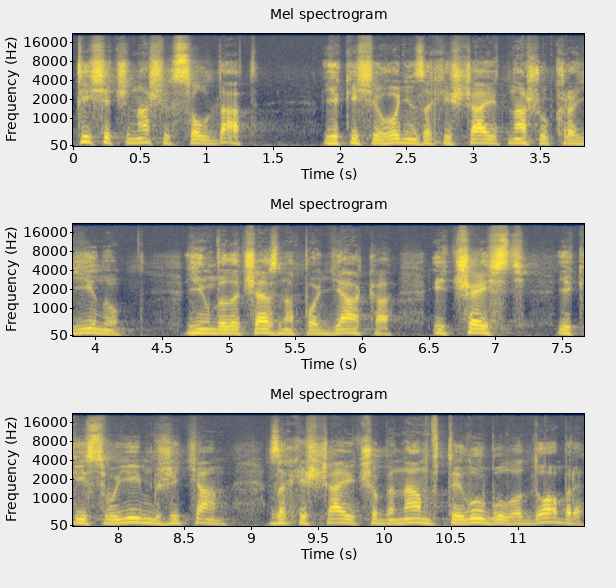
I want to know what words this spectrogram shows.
тисячі наших солдат, які сьогодні захищають нашу країну, їм величезна подяка і честь, які своїм життям захищають, щоб нам в тилу було добре.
